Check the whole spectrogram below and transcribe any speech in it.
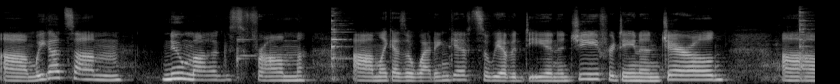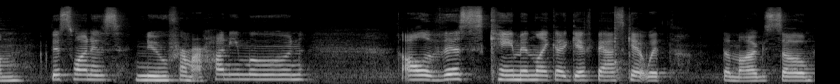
Um, we got some new mugs from um, like as a wedding gift. So we have a D and a G for Dana and Gerald. Um, this one is new from our honeymoon. All of this came in like a gift basket with the mugs. So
